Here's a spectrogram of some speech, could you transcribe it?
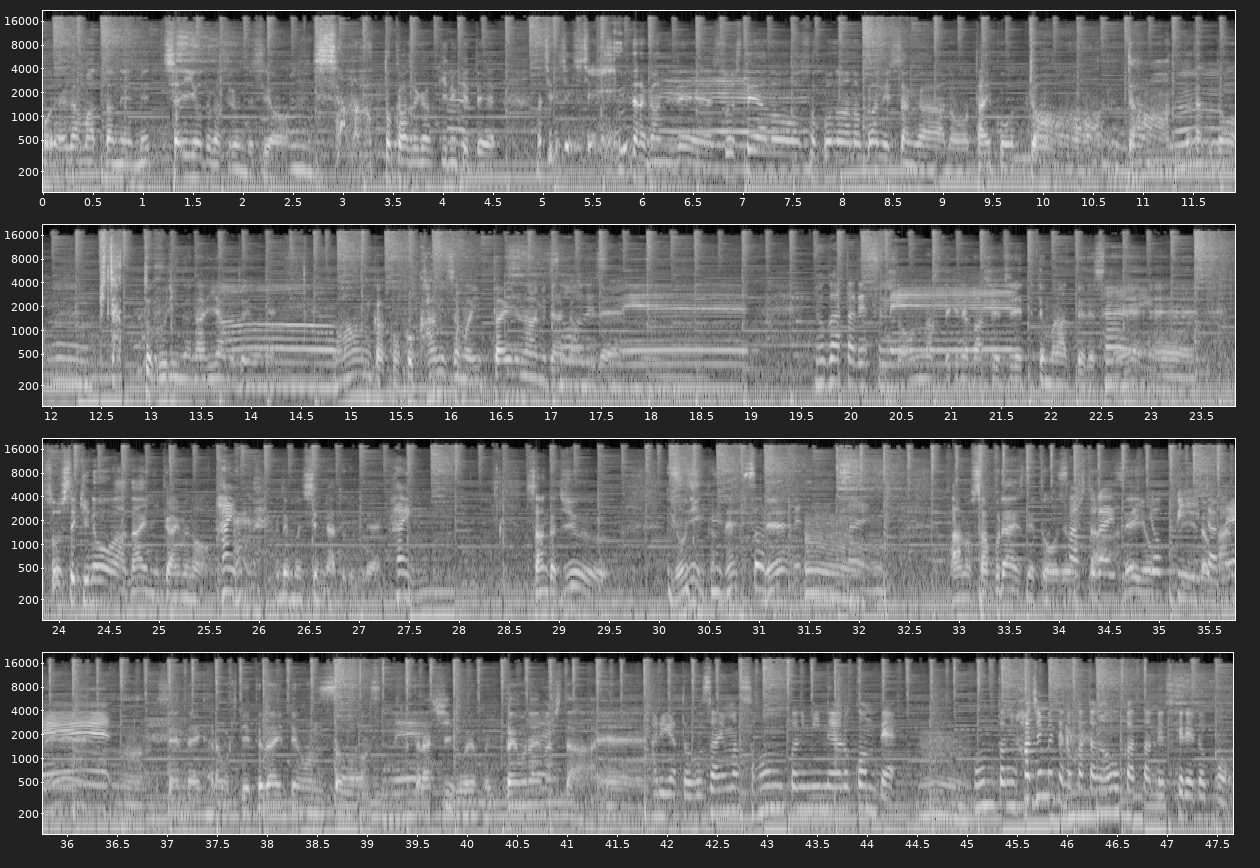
これがまたねめっちゃいい音がするんですよ、うん。さーっと風が吹き抜けて、まあ、チリチリチリみたいな感じで、そしてあのそこのあの神主さんがあの太鼓をドーンドーンと叩くと、うん。ピタッと風鈴が鳴り止むというねかここ神様いっぱいいるなみたいな感じで。すね。よかったですそねんな素敵な場所へ連れてってもらってですね、はい。えーそして昨日は第2回目のはい。腕持ちセミナーということで。はい。参加14人かね。そうですね。うん。はあのサプライズで登場した、サプライズでヨッピーとかね。うん、仙台からも来ていただいて本当ね新しいご縁もいっぱいもらいました、えありがとうございます。本当にみんな喜んで。ーうん。本当に初めての方が多かったんですけれども。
